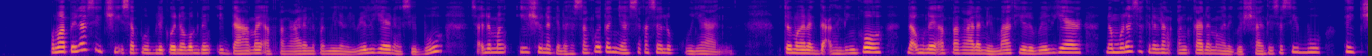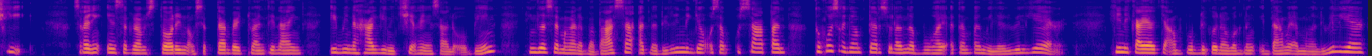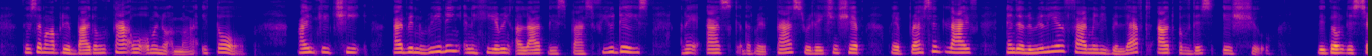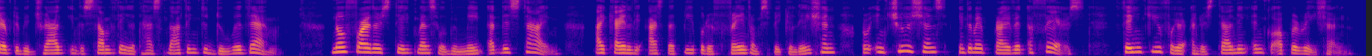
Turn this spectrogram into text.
Umapila si Chi sa publiko na wag nang idamay ang pangalan ng pamilyang Villiers ng Cebu sa anumang issue na kinasasangkutan niya sa kasalukuyan. Ito mga nagdaang linggo, naugnay ang pangalan ni Matthew Villiers na mula sa kilalang angka ng mga negosyante sa Cebu kay Chi. Sa kanyang Instagram story noong September 29, ibinahagi ni Chi ang kanyang saloobin hinggil sa mga nababasa at naririnig niyang usap-usapan tungkol sa kanyang personal na buhay at ang pamilya Villiers. Hinikayat niya ang publiko na wag nang idamay ang mga Villiers dahil sa mga pribadong tao o mano ang mga ito. Ayon kay Chi, I've been reading and hearing a lot these past few days and I ask that my past relationship, my present life, and the Villiers family be left out of this issue. They don't deserve to be dragged into something that has nothing to do with them. No further statements will be made at this time. I kindly ask that people refrain from speculation or intrusions into my private affairs. Thank you for your understanding and cooperation.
